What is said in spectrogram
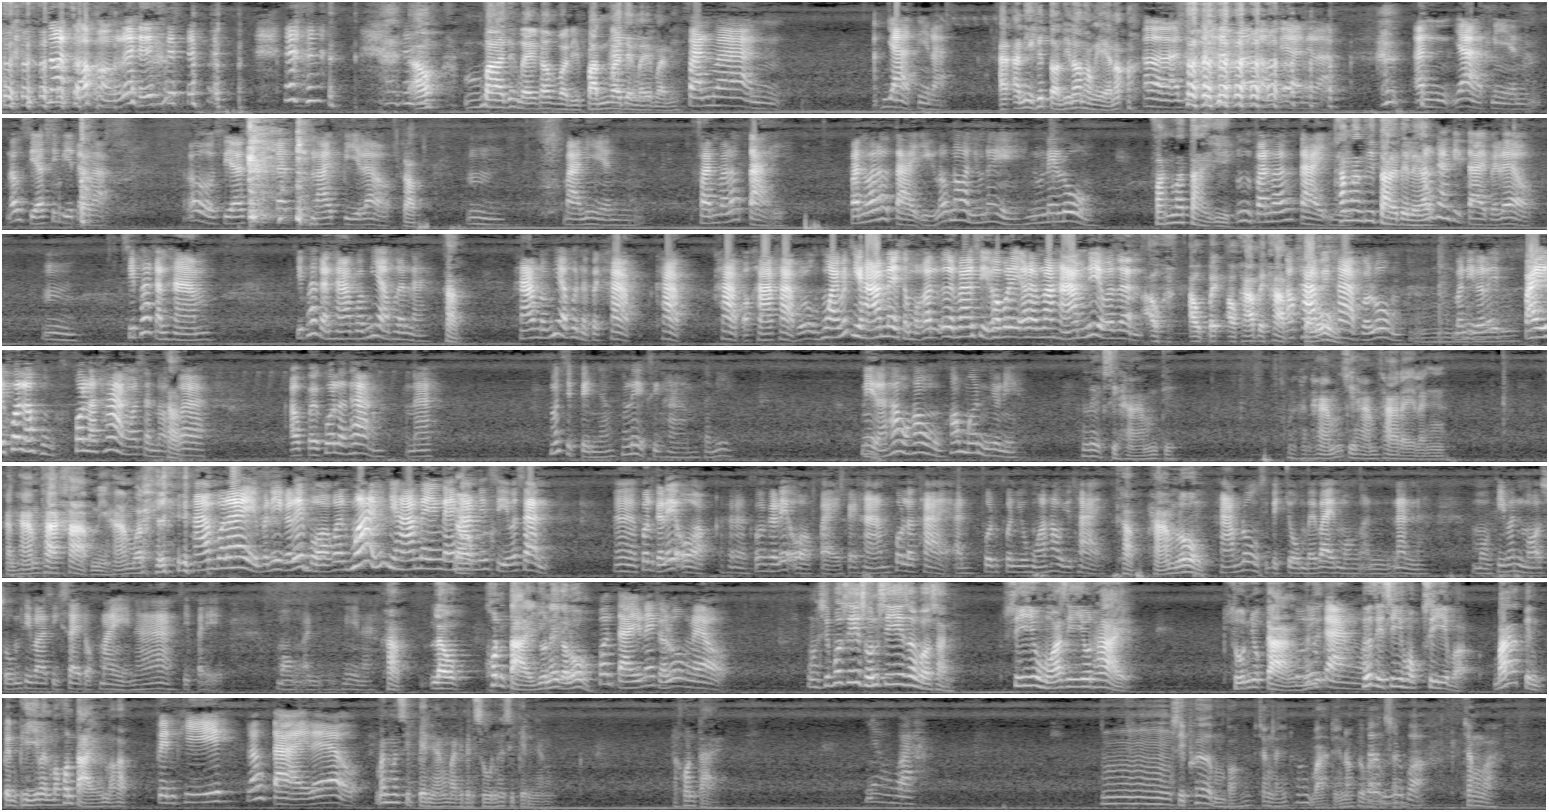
นอนสองห้องเลย เอามาจังไหนครับวันนี้ฝันมาจังไหนวันนี้ฝันว่าอันญาตินี่แหละ อันอันนี้คือตอนที่นอนห้องแอร์เนาะ เอออันของแอร์นี่แหละอันญาตินี่อันเราเสียชีวิตแล้วล่ะ เราเสียชีวิตกันหลายปีแล้ว ครับ อืมมานี่อันฝันว่าเราตายฝันว่าเราตายอีกเรานอนอยู่ในอยู่ในโรงฝันว่าตายอีก อืมฝันว่าเราตายอีกทั้งทั้งๆที่ตายไปแล้วทั้งที่ตายไปแล้ว อืมสิพากันหาม สิพากันหามว่าเมียเพิ่นน่ะ ครับหามแล้วเมียเพิ่นน่ะไปคาบคาบคาบเอาขาคาบลงห่วยมันสิหามได้สมมติว่าเอิ้นว่าสิเขาบ่ได้เอามาหามนี่ว่าซั่นเอาเอาไปเอาขาไปคาบเอาขาไปกระโหลกคาบก็ลง มันนี่ก็เลย ไปคนละหูคนละทางว่าซั่นเนาะครับ ว่า เอาไปคนละทางนะ มันสิเป็นหยังเลขสิหามซะนี่นี่แหละเฮาเฮาเฮามึนอยู่นี่ เลขสีหามติขันหามมันสีหามทาใดล่ะเงี้ยขันหามทาคาบนี่หามว่าไร หามบ่ได้บัดนี้ก็เลยบอกว่าไม่มันสิหามได้ยังไงครับ หามจังสีว่าซั่น เออเพิ่นก็เลยออกเออเพิ่นก็เลยออกไปไปหามคนละถ่าย อันเพิ่นเพิ่นอยู่หัวเฮาอยู่ถ่าย ครับ หามโล่งหามลงสิไปโจมไปไว้มองอันนั่นนะมองที่มันเหมาะสมที่ว่าสิใส่ดอกไม้นะสิไปมองอันนี้นะครับ แล้วคนตายอยู่ในกระโหลกคนตายอยู่ในกระโหลกแล้วสิบสี่ศูนย์สี่ซะบ่สันสี่อยู่หัวสี่อยู่ท้ายศูนย์อยู่กลางศูนย์อยู่กลางเพื่อว่ะสี่สี่หกสี่บ่บ้าเป็นเป็นผีมันบ่คนตายมันบ่ครับ เป็นผีแล้วตายแล้ว มันมันสิเป็นหยังมันเป็นศูนย์หรือสิเป็นหยังแล้วคนตาย ยังว่าอืมสิเพิ่มบ่จังไดเนาะบาทนี่เนาะคือว่าเพิ่มอซั่นยู่บ่จังว่า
